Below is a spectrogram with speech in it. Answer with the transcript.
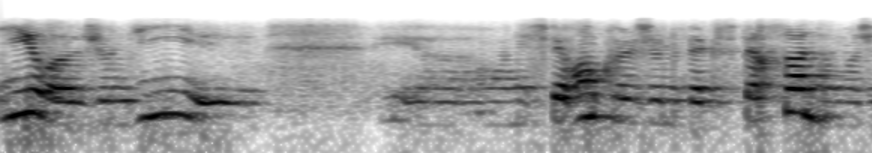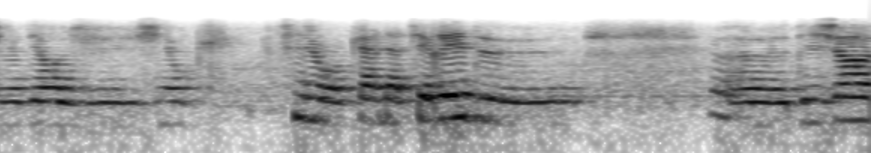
dire, je le dis, et, euh, en espérant que je ne vexe personne. Moi, je veux dire, je, n'ai aucun intérêt de euh, déjà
